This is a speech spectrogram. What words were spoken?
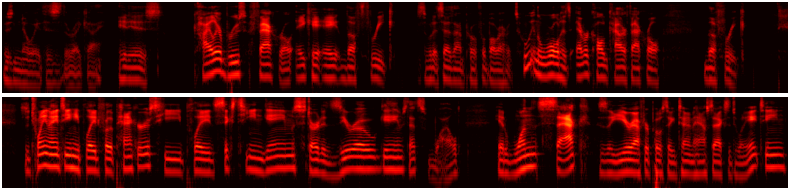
There's no way this is the right guy. It is Kyler Bruce Fackrell, aka the Freak. This is what it says on Pro Football Reference. Who in the world has ever called Kyler Fackrell the Freak? So 2019, he played for the Packers. He played 16 games, started zero games. That's wild. He had one sack. This is a year after posting 10 and a half sacks in 2018.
